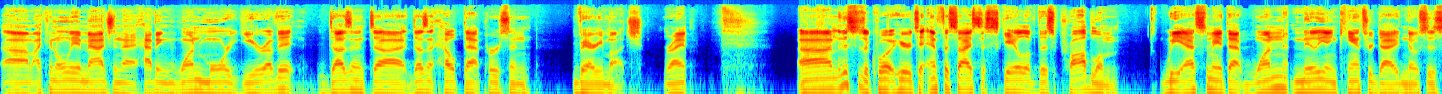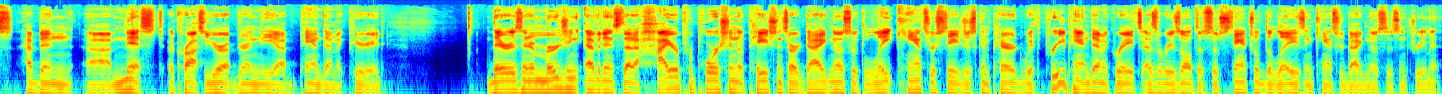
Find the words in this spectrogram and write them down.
um, I can only imagine that having one more year of it doesn't uh, doesn't help that person very much, right? Um, this is a quote here to emphasize the scale of this problem. We estimate that 1 million cancer diagnoses have been uh, missed across Europe during the uh, pandemic period. There is an emerging evidence that a higher proportion of patients are diagnosed with late cancer stages compared with pre pandemic rates as a result of substantial delays in cancer diagnosis and treatment.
